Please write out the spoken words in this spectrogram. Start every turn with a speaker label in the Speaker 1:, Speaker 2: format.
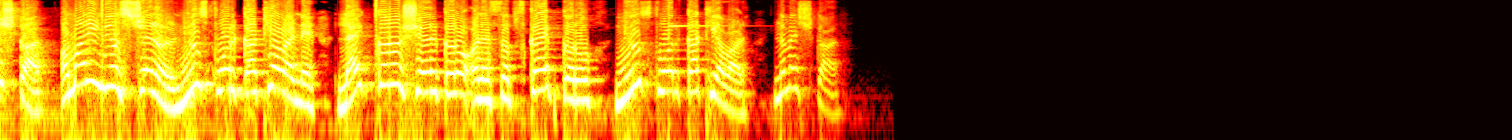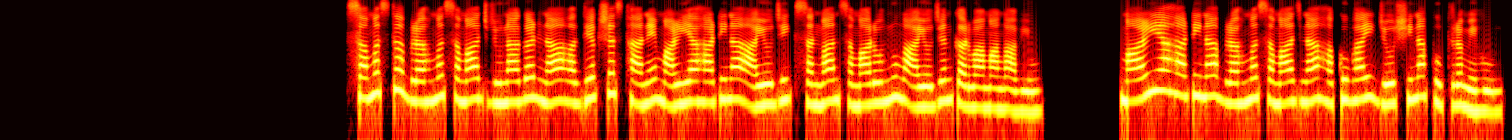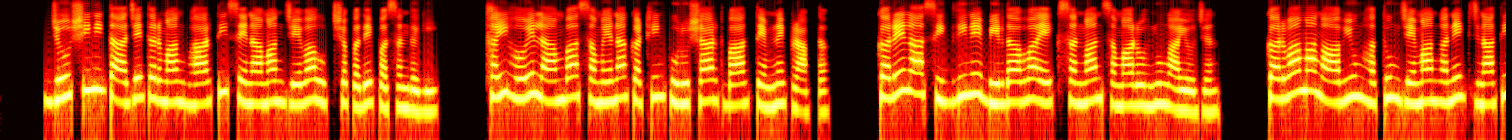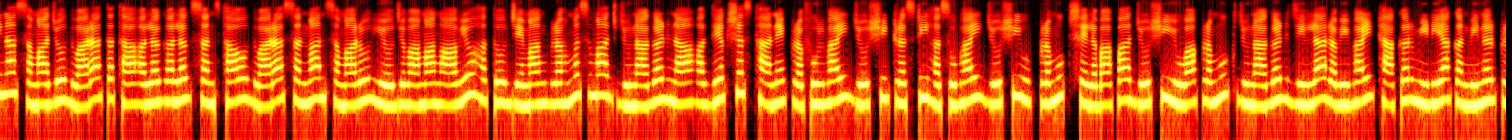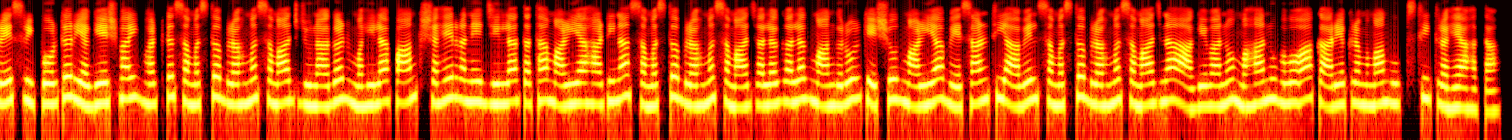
Speaker 1: નમસ્કાર. અમારી news channel news four કાઠિયાવાડને લાઈક કરો, શેર કરો અને સબસ્ક્રાઇબ કરો ન્યૂઝ ફોર કાઠિયાવાડ. નમસ્કાર.
Speaker 2: સમસ્ત બ્રહ્મ સમાજ જૂનાગઢના અધ્યક્ષ સ્થાને માળિયાહાટીના આયોજિત સન્માન સમારોહનું આયોજન કરવામાં આવ્યું. માળિયાહાટીના બ્રહ્મ સમાજના હકુભાઈ જોશીના પુત્ર મેહુલ. જોશીની તાજેતરમાં ભારતીય સેનામાં જેવા ઉચ્ચ પદે પસંદગી થઈ હોય લાંબા સમયના કઠિન પુરુષાર્થ બાદ તેમને પ્રાપ્ત કરેલ આ સિદ્ધિને બિરદાવવા એક સન્માન સમારોહનું આયોજન કરવામાં આવ્યું હતું જેમાં અનેક જ્ઞાતિના સમાજો દ્વારા તથા અલગ અલગ સંસ્થાઓ દ્વારા સન્માન સમારોહ યોજવામાં આવ્યો હતો જેમાં બ્રહ્મ સમાજ જૂનાગઢના અધ્યક્ષ સ્થાને પ્રફુલભાઈ જોશી, ટ્રસ્ટી હસુભાઈ જોશી, ઉપપ્રમુખ છેલબાપા જોશી, યુવા પ્રમુખ જૂનાગઢ જિલ્લા Ravibhai Thakar, media convener, press reporter Yagneshbhai Bhatt, સમસ્ત બ્રહ્મ સમાજ જૂનાગઢ, મહિલા પાંખ શહેર અને જિલ્લા તથા માળિયાહાટીના સમસ્ત બ્રહ્મ સમાજ અલગ અલગ માંગરોળ, કેશોદ, માળિયા, ભેસાણથી આવેલ સમસ્ત બ્રહ્મ સમાજના આગેવાનો મહાનુભવો આ કાર્યક્રમમાં ઉપસ્થિત રહ્યા હતા.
